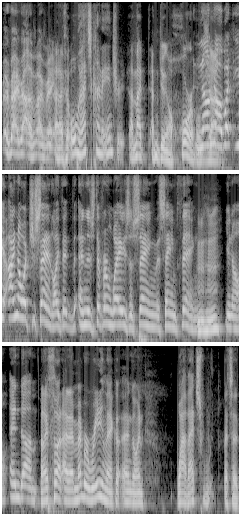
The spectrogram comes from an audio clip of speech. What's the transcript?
Right, right, right, right. And I thought, oh, that's kind of interesting. I'm not. I'm doing a horrible No, job. no, but yeah, I know what you're saying. Like, the, and there's different ways of saying the same thing. Mm-hmm. You know, and um, And I thought, I remember reading that and going, wow, that's that's a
